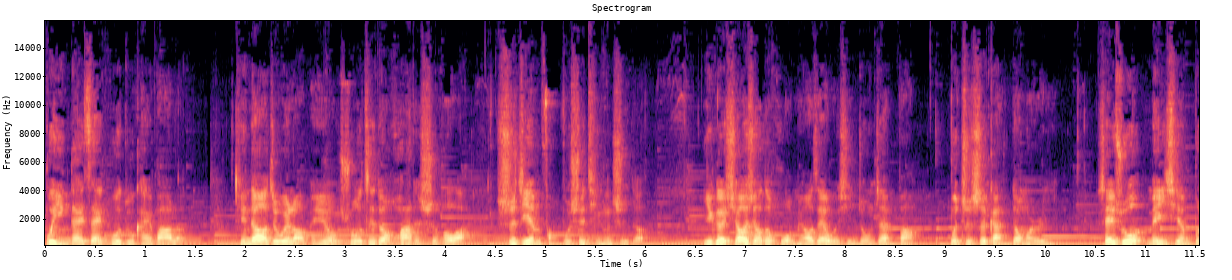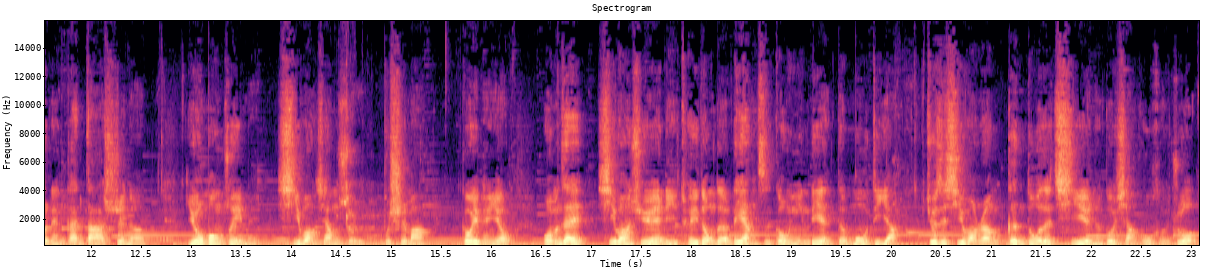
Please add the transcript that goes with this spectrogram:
不应该再过度开发了。听到这位老朋友说这段话的时候啊，时间仿佛是停止的，一个小小的火苗在我心中绽放，不只是感动而已。谁说没钱不能干大事呢？有梦最美，希望相随，不是吗？各位朋友。我们在希望学院里推动的量子供应链的目的啊，就是希望让更多的企业能够相互合作，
